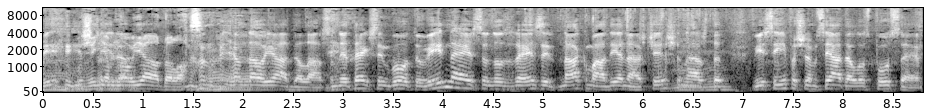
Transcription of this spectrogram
Viņš Viņam ir- nav jādalās. Un Viņam nav jādalās. Un, ja teiksim, būtu vinnējis un uzreiz ir nākamā dienā šķiršanās, tad viss īpašums jādala uz pusēm.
